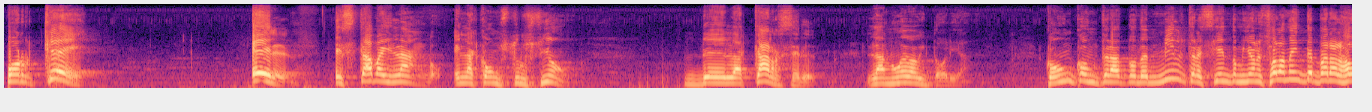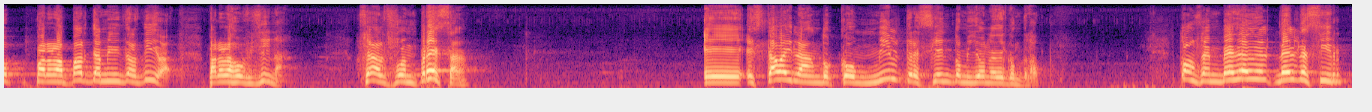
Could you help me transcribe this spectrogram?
por qué él está bailando en la construcción de la cárcel La Nueva Victoria con un contrato de 1.300 millones solamente para la, para la parte administrativa, para las oficinas. O sea, su empresa eh, está bailando con 1.300 millones de contratos. Entonces, en vez de, de decir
